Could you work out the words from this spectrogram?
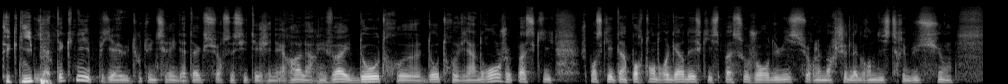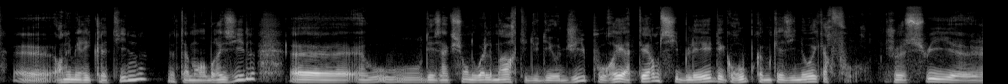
Technip. Il y a Technip, il y a eu toute une série d'attaques sur Société Générale, Arriva et d'autres, euh, viendront. Je pense, qu'il, je pense qu'il est important de regarder ce qui se passe aujourd'hui sur le marché de la grande distribution euh, en Amérique latine, notamment au Brésil, euh, où des actions de Walmart et du DOJ pourraient à terme cibler des groupes comme Casino et Carrefour. Je suis, euh,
